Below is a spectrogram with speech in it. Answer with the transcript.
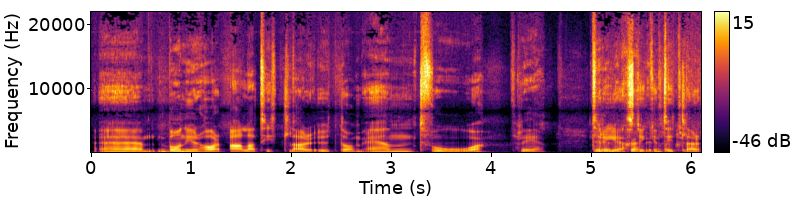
Eh, Bonnier har alla titlar utom en, två, Tre. Tre stycken titlar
